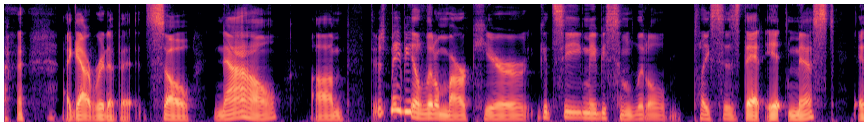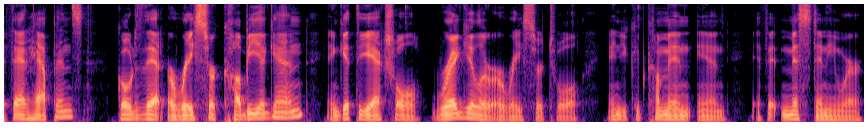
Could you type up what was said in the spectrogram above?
I got rid of it. So now um, there's maybe a little mark here. You could see maybe some little places that it missed. If that happens, go to that eraser cubby again and get the actual regular eraser tool. And you could come in and if it missed anywhere,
